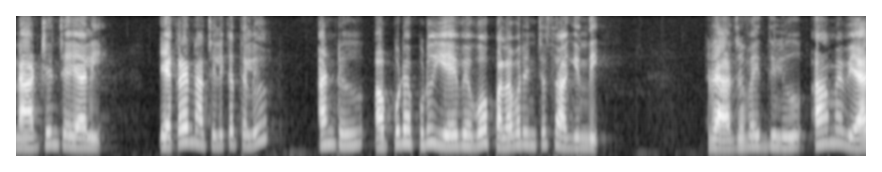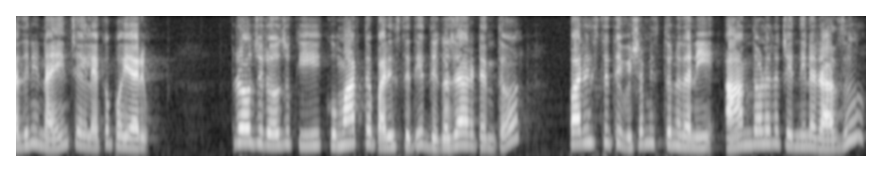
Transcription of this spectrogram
నాట్యం చేయాలి. ఎక్కడ నా చిలికతలు అంటూ అప్పుడప్పుడు ఏవేవో పలవరించసాగింది. రాజవైద్యులు ఆమె వ్యాధిని నయం చేయలేకపోయారు. రోజురోజుకి కుమార్తె పరిస్థితి దిగజారటంతో పరిస్థితి విషమిస్తున్నదని ఆందోళన చెందిన రాజు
